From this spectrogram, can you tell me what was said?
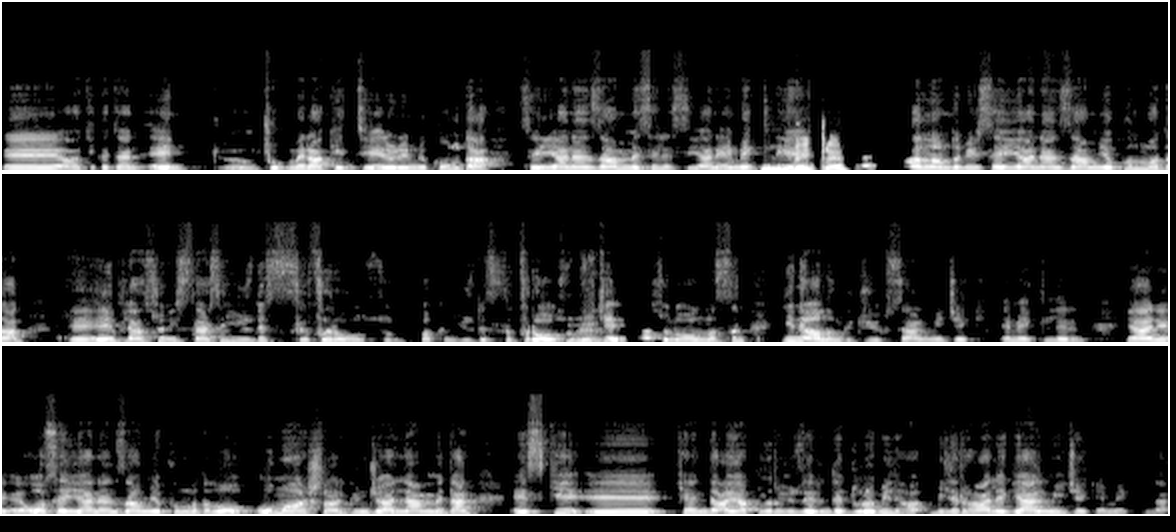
e, hakikaten en e, çok merak ettiği en önemli konu da seyyanen zam meselesi. Yani emekliye Bekle. anlamda bir seyyanen zam yapılmadan e, enflasyon isterse yüzde sıfır olsun. Bakın yüzde sıfır olsun. Tabii. Hiç enflasyon olmasın. Yine alım gücü yükselmeyecek emeklilerin. Yani e, o seyyanen zam yapılmadan, o, o maaşlar güncellenmeden eski e, kendi ayakları üzerinde durabilir hale gelmeyecek emekliler.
